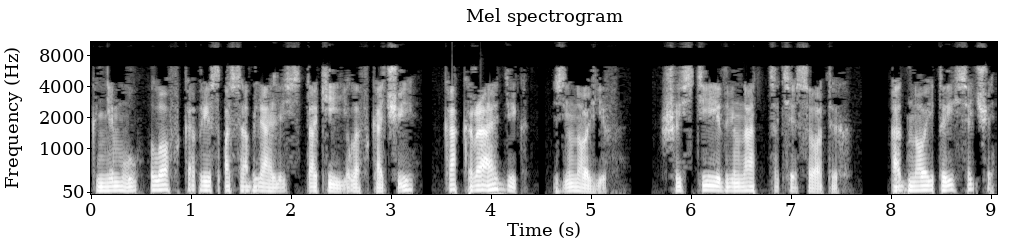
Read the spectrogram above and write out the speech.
К нему ловко приспособлялись такие ловкачи, как Радик, Зиновьев. Шести и двенадцати сотых. Одной тысячи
